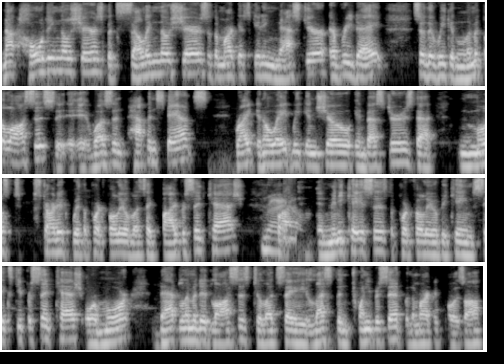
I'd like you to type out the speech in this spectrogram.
not holding those shares, but selling those shares as the market's getting nastier every day so that we can limit the losses. It, it wasn't happenstance, right? In 08, we can show investors that most started with a portfolio of let's say 5% cash. Right. But in many cases, the portfolio became 60% cash or more that limited losses to let's say less than 20% when the market was off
